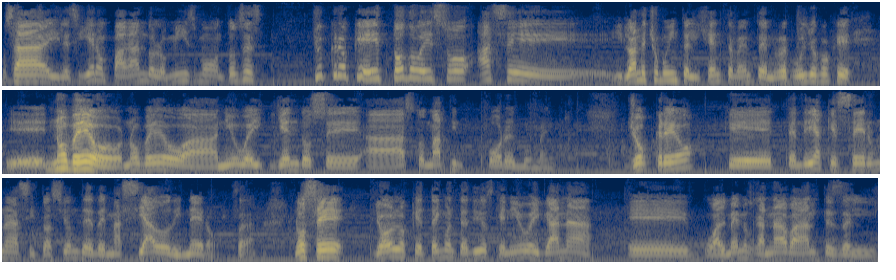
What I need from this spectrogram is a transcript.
o sea, y le siguieron pagando lo mismo. Entonces, yo creo que todo eso hace, y lo han hecho muy inteligentemente en Red Bull, yo creo que eh, no veo, no veo a New Way yéndose a Aston Martin por el momento. Yo creo que tendría que ser una situación de demasiado dinero. O sea, no sé, yo lo que tengo entendido es que New Way gana, eh, o al menos ganaba antes del,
